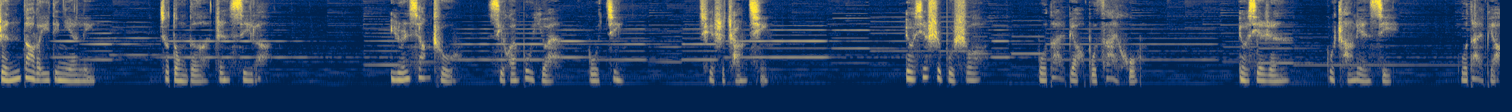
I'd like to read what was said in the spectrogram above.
人到了一定年龄，就懂得珍惜了。与人相处，喜欢不远不近，却是常情。有些事不说，不代表不在乎；有些人不常联系，不代表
